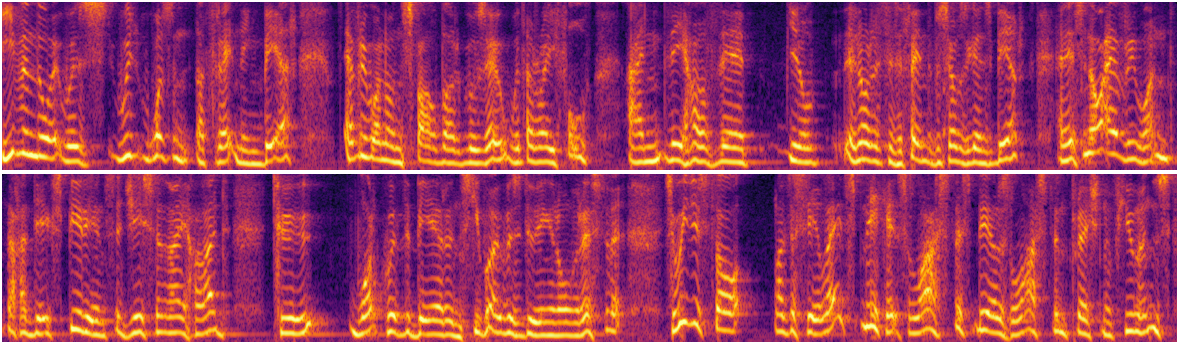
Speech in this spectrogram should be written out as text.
Even though it was wasn't a threatening bear, everyone on Svalbard goes out with a rifle and they have the you know, in order to defend themselves against bear. And it's not everyone that had the experience that Jason and I had to work with the bear and see what I was doing and all the rest of it. So we just thought, as I say, let's make its last, this bear's last impression of humans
